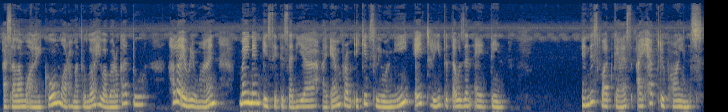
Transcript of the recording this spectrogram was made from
Assalamualaikum warahmatullahi wabarakatuh. Hello everyone. My name is Siti Sadia. I am from IKIP Siliwangi, A3 2018. In this podcast, I have three points.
